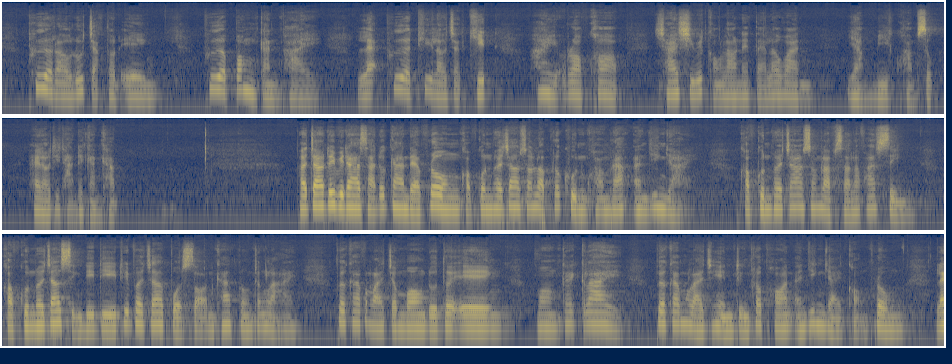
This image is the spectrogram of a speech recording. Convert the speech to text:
ๆ เพื่อเรารู้จักตนเอง เพื่อป้องกันภัย และเพื่อที่เราจะคิด ให้รอบคอบ ใช้ชีวิตของเราในแต่ละวันอย่างมีความสุขให้เราที่ฐานด้วยกันครับ พระเจ้าได้บิดาสาธุการแด่พระองค์ขอบคุณพระเจ้าสำหรับพระคุณความรักอันยิ่งใหญ่ ขอบคุณพระเจ้าสำหรับสารพัดสิ่ง ขอบคุณพระเจ้าสิ่งดีๆ ที่พระเจ้าโปรดสอนข้าพระองค์ทั้งหลาย เพื่อข้าพระองค์หลายจะมองดูตัวเอง มองใกล้ๆ เพื่อข้าพระองค์หลายจะเห็นถึงพระพรอันยิ่งใหญ่ของพระองค์และ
